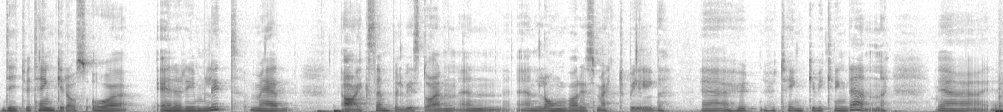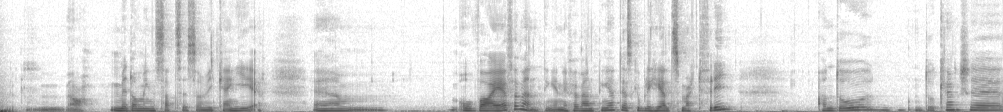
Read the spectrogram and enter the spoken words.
dit vi tänker oss? Och är det rimligt med ja, exempelvis då en, en, en långvarig smärtbild? Eh, hur, hur tänker vi kring den? Eh, ja, med de insatser som vi kan ge. Ehm, och vad är förväntningen? Är förväntningen att jag ska bli helt smärtfri? Ja, då, då kanske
